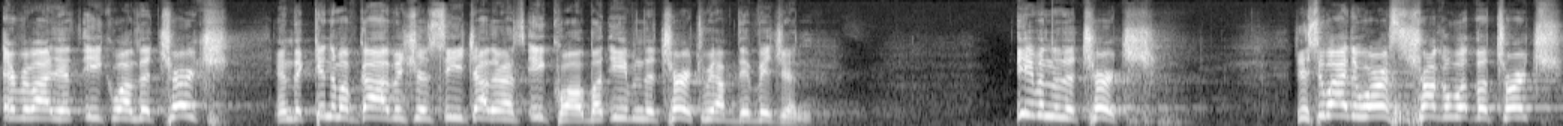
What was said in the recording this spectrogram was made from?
everybody as equal? The church in the kingdom of God, we should see each other as equal, but even the church, we have division. Even in the church. Do you see why the world struggle with the church?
